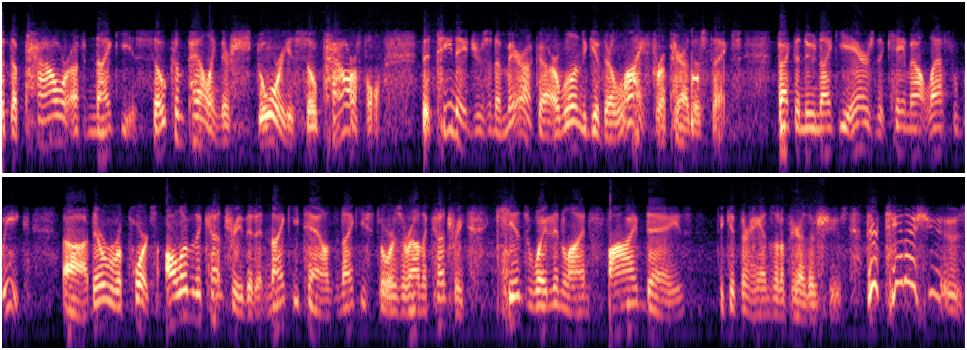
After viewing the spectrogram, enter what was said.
But the power of Nike is so compelling, their story is so powerful, that teenagers in America are willing to give their life for a pair of those things. In fact, the new Nike Airs that came out last week, uh, there were reports all over the country that at Nike towns, Nike stores around the country, kids waited in line five days to get their hands on a pair of those shoes. They're tennis shoes.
